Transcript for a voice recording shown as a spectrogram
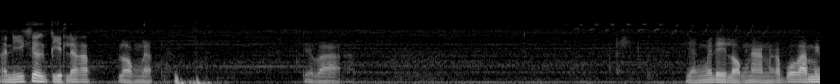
อันนี้เครื่องติดแล้วครับ ลองแล้วแต่ว่า ยังไม่ได้ลองนานนะครับ เพราะว่าไม่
